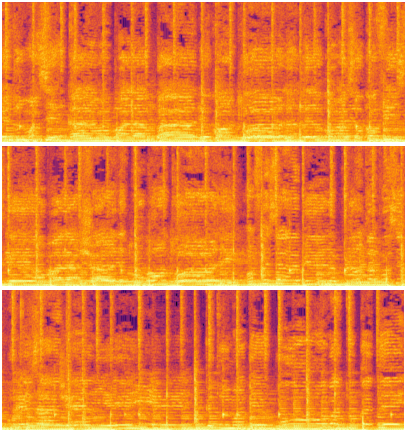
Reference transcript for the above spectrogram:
Et tout le monde s'est calme, on prend la barre de contrôle. Les à confisquer, on va l'achat de tout contrôler. On fait ça bien le plus longtemps possible pour les agents. Que tout le monde est debout, on va tout péter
